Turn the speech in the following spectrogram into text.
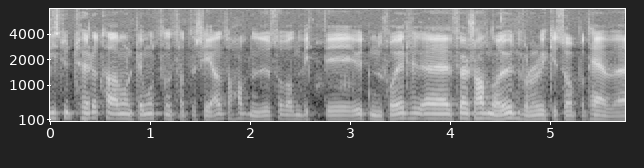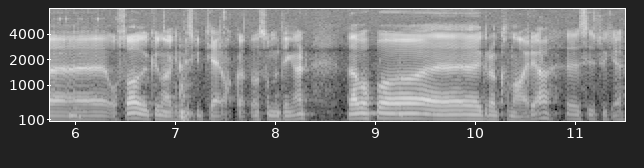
Hvis du tør å ta de ordentlige motstandsstrategiene, så havner du så vanvittig utenfor. Eh, før så havna du utenfor når du ikke så på TV også. Du kunne ikke diskutere akkurat de samme tingene. Men jeg var på eh, Gran Canaria eh, sist uke.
